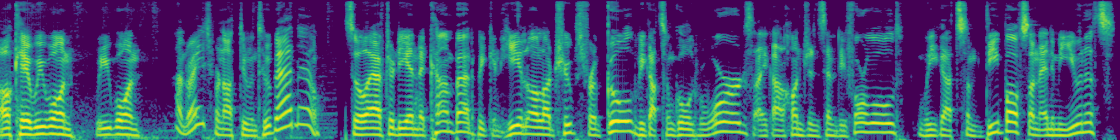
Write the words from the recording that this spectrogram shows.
Okay, we won. We won. Alright, we're not doing too bad now. So after the end of combat, we can heal all our troops for gold. We got some gold rewards. I got 174 gold. We got some debuffs on enemy units.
